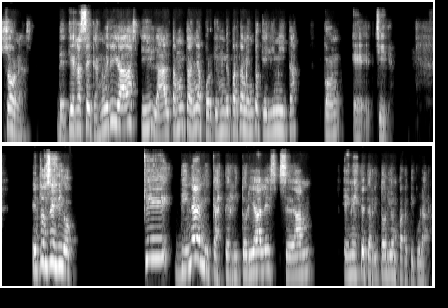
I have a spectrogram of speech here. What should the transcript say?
zonas de tierras secas no irrigadas y la alta montaña porque es un departamento que limita con Chile. Entonces digo, ¿qué dinámicas territoriales se dan en este territorio en particular?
